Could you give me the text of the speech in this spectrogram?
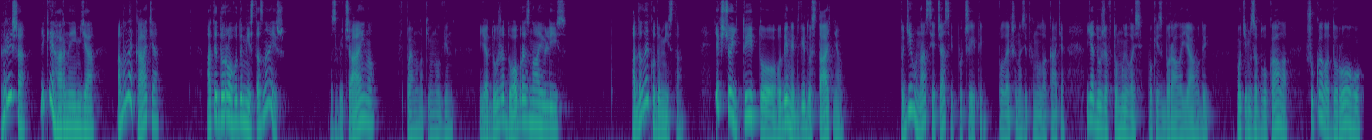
Гриша? Яке гарне ім'я. А мене Катя. А ти дорогу до міста знаєш? Звичайно, впевнено кивнув він. Я дуже добре знаю ліс. А далеко до міста? Якщо йти, то години дві достатньо. Тоді у нас є час відпочити, полегшено зітхнула Катя. Я дуже втомилась, поки збирала ягоди. Потім заблукала, шукала дорогу.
